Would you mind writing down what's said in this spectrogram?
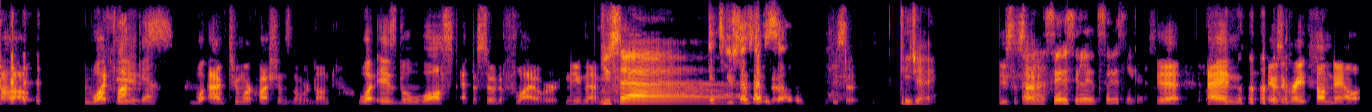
Uh, what Fuck is yeah. what? I have two more questions, and then we're done. What is the lost episode of Flyover? Name that movie. You said it's Yusuf's episode. Yusuf. TJ. Yusuf said uh, it. City Slickers. City Slickers. Yeah, and it was a great thumbnail,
